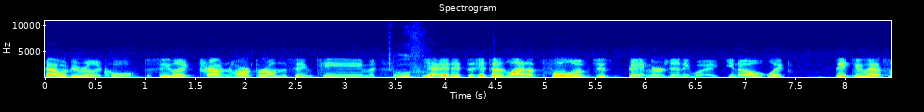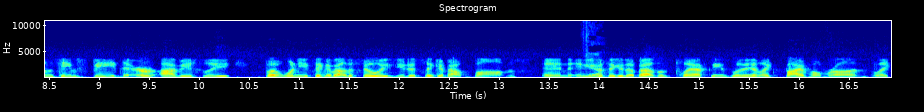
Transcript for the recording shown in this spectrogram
that would be really cool to see like Trout and Harper on the same team. Oof. Yeah, and it's it's a lineup full of just bangers anyway. You know, like they do have some team speed there, obviously, but when you think about the Phillies, you just think about bombs, and, and Yeah. you think about those playoff games where they hit like five home runs. Like,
